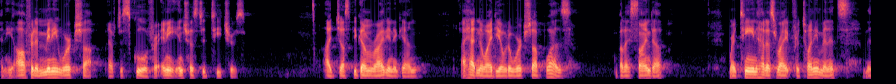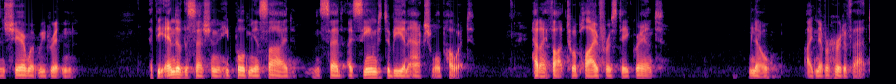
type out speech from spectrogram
and he offered a mini workshop after school for any interested teachers. I'd just begun writing again. I had no idea what a workshop was, but I signed up Martín had us write for 20 minutes, then share what we'd written. At the end of the session, he pulled me aside and said I seemed to be an actual poet. Had I thought to apply for a state grant? No, I'd never heard of that.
